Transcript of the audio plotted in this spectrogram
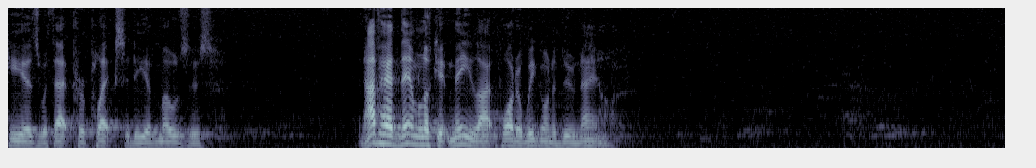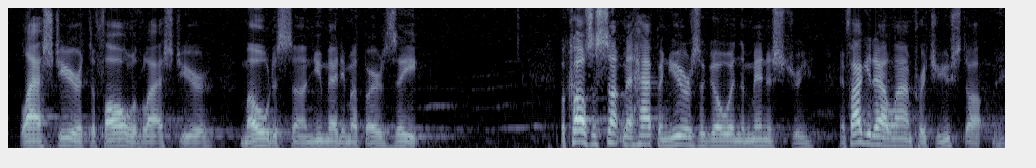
kids with that perplexity of Moses. And I've had them look at me like, what are we going to do now? Last year, at the fall of last year, my oldest son, you met him up there, Zeke. Because of something that happened years ago in the ministry, if I get out of line, preacher, you stop me.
